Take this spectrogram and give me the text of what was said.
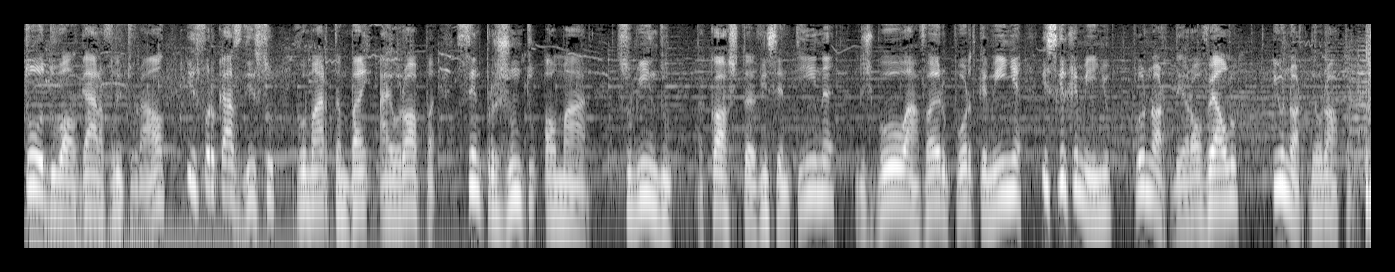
todo o Algarve litoral e, se for o caso disso, rumar também à Europa, sempre junto ao mar, subindo a costa vicentina, Lisboa, Aveiro, Porto, Caminha e seguir caminho pelo norte da Eurovelo e o norte da Europa.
